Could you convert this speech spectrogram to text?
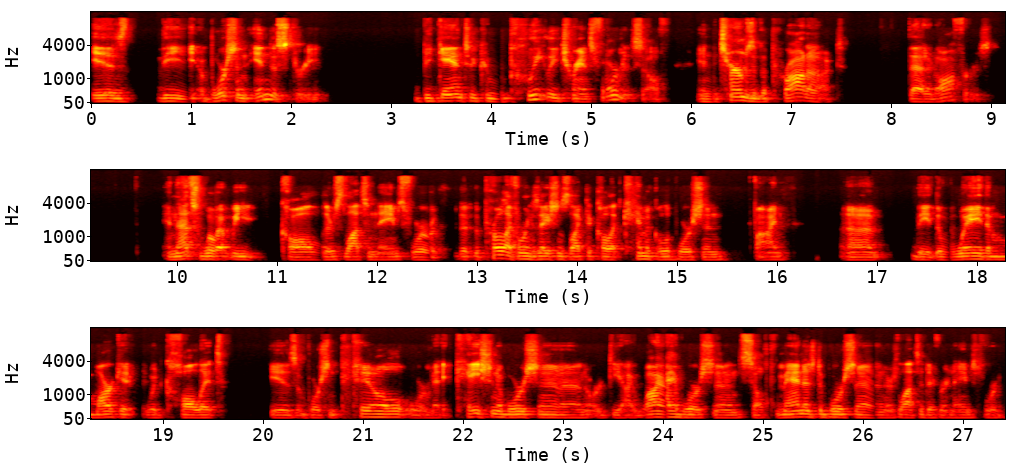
is the abortion industry began to completely transform itself in terms of the product that it offers. And that's what we call, there's lots of names for it. The, the pro life organizations like to call it chemical abortion. Fine. Uh, the, the way the market would call it is abortion pill or medication abortion or DIY abortion, self managed abortion. There's lots of different names for it.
